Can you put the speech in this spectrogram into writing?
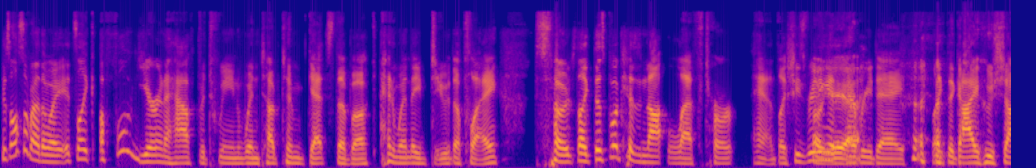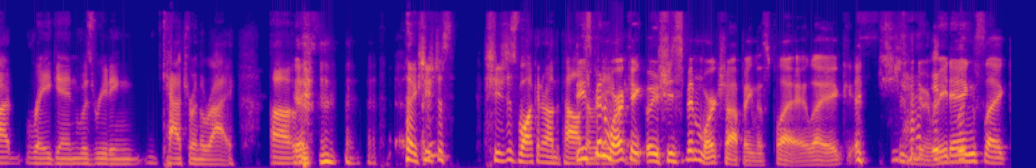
Because also, by the way, it's like a full year and a half between when Tuptim gets the book and when they do the play. So it's like this book has not left her hand. Like she's reading it Oh, yeah. every day. Like the guy who shot Reagan was reading Catcher in the Rye. Um, like she's just she's just walking around the palace. She's been day. working oh, she's been workshopping this play. Like she's been doing it- readings like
